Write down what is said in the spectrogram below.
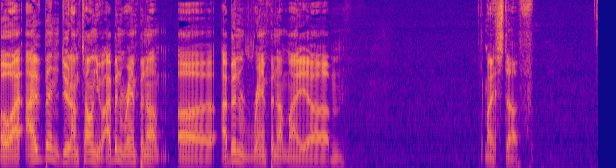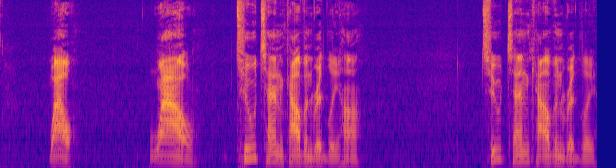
Oh, I, I've been, dude. I'm telling you, I've been ramping up. Uh, I've been ramping up my um, my stuff. Wow, wow. 210 Calvin Ridley, huh? 210 Calvin Ridley.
